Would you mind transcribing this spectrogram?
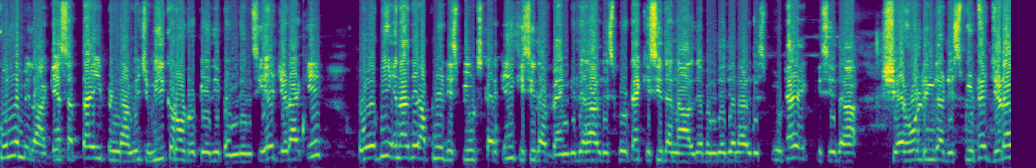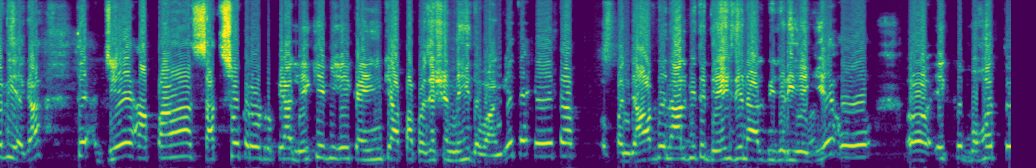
ਕੁੱਲ ਮਿਲਾ ਕੇ 27 ਪਿੰਡਾਂ ਵਿੱਚ 20 ਕਰੋੜ ਰੁਪਏ ਦੀ ਪੈਂਡੈਂਸੀ ਹੈ ਜਿਹੜਾ ਕਿ ਉਹ ਵੀ ਇਹਨਾਂ ਦੇ ਆਪਣੇ ਡਿਸਪਿਊਟਸ ਕਰਕੇ ਕਿਸੇ ਦਾ ਬੈਂਕ ਦੇ ਨਾਲ ਡਿਸਪਿਊਟ ਹੈ, ਕਿਸੇ ਦਾ ਨਾਲ ਦੇ ਬੰਦੇ ਦੇ ਨਾਲ ਡਿਸਪਿਊਟ ਹੈ, ਕਿਸੇ ਦਾ ਸ਼ੇਅਰ ਹੋਲਡਿੰਗ ਦਾ ਡਿਸਪਿਊਟ ਹੈ, ਜਿਹੜਾ ਵੀ ਹੈਗਾ। ਤੇ ਜੇ ਆਪਾਂ 700 ਕਰੋੜ ਰੁਪਇਆ ਲੈ ਕੇ ਵੀ ਇਹ ਕਹੀਏ ਕਿ ਆਪਾਂ ਪੋਜੀਸ਼ਨ ਨਹੀਂ ਦਵਾਂਗੇ, ਤੇ ਇਹ ਤਾਂ ਪੰਜਾਬ ਦੇ ਨਾਲ ਵੀ ਤੇ ਦੇਸ਼ ਦੇ ਨਾਲ ਵੀ ਜਿਹੜੀ ਹੈਗੀ ਹੈ, ਉਹ ਇੱਕ ਬਹੁਤ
